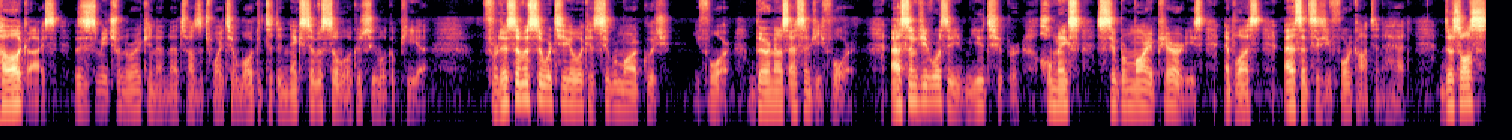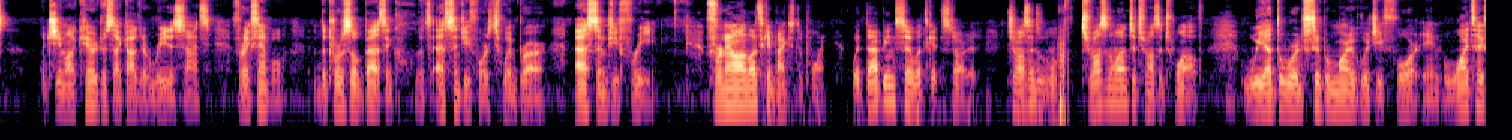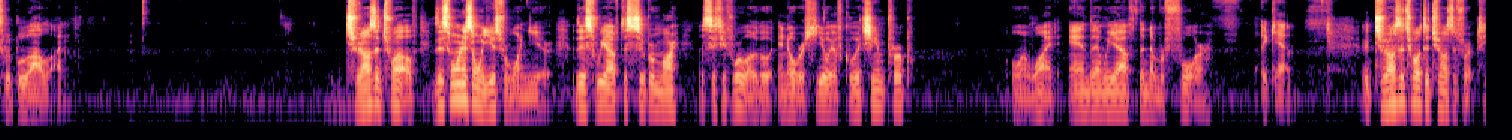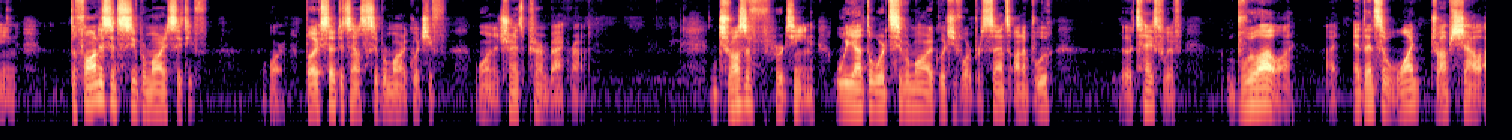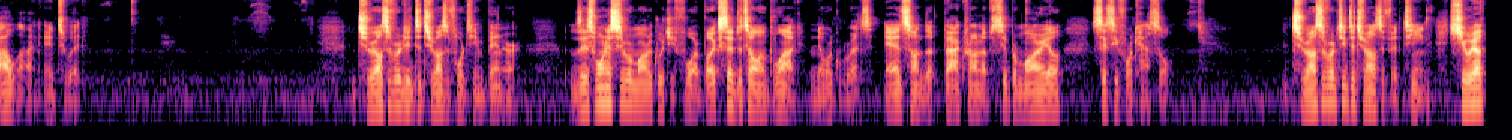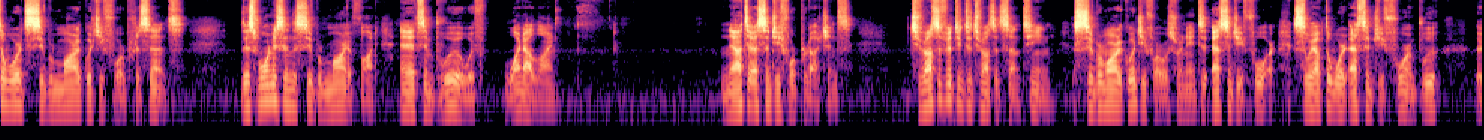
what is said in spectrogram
Hello guys, this is me Chunrikin of Net 2022 and welcome to the next episode of to Logopedia. For this episode we're taking a look at Super Mario Glitchy 4, better known as SMG4. SMG4 is a YouTuber who makes Super Mario parodies and plus SM64 content ahead. There's also Gmod characters that got their redesigns. For example, the personal best includes SMG4's twin brother, SMG3. For now on, let's get back to the point. With that being said, let's get started. 2000, 2001 to 2012, we had the word Super Mario Glitchy 4 in white text with blue outline. 2012, this one is only used for one year. This we have the Super Mario the 64 logo, and over here we have glitchy in purple and white, and then we have the number 4 again. 2012 to 2013. The font is in Super Mario 64, but except it's now Super Mario Glitchy 1, a transparent background. In 2013, we had the word Super Mario Glitchy 4% on a blue uh, text with blue outline, and then some white drop shadow outline into it. 2013 to 2014 banner. This one is Super Mario Glitchy 4, but except it's all in black, no regrets, and it's on the background of Super Mario 64 Castle. 2014 to 2015, here we have the word Super Mario Glitchy 4 Presents. This one is in the Super Mario font, and it's in blue with white outline. Now to SMG4 Productions. 2015 to 2017, Super Mario Glitchy 4 was renamed to SMG4, so we have the word SMG4 in blue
